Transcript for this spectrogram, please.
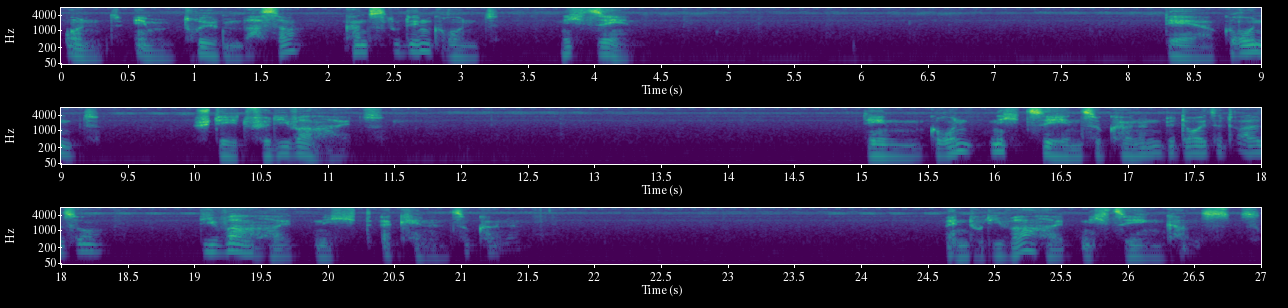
Und im trüben Wasser kannst du den Grund nicht sehen. Der Grund steht für die Wahrheit. Den Grund nicht sehen zu können bedeutet also, die Wahrheit nicht erkennen zu können. Wenn du die Wahrheit nicht sehen kannst,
